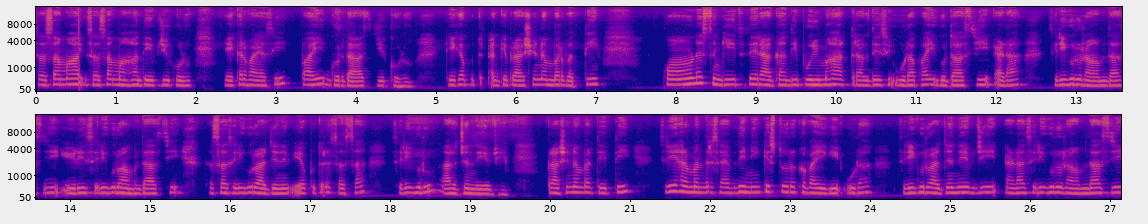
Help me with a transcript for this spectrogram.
ਸਸਾ ਮਹਾ, ਸਸਾ ਮਹਾਦੇਵ ਜੀ ਕੋਲੋਂ, ਇਹ ਕਰਵਾਇਆ ਸੀ ਭਾਈ ਗੁਰਦਾਸ ਜੀ ਕੋਲੋਂ। ਠੀਕ ਹੈ ਪੁੱਤਰ ਅੱਗੇ ਪ੍ਰਸ਼ਨ ਨੰਬਰ 32 ਕੌਣ ਸੰਗੀਤ ਤੇ ਰਾਗਾਂ ਦੀ ਪੂਰੀ ਮਹਾਰਤ ਰੱਖਦੇ ਸੀ? ਊੜਾ ਭਾਈ ਗੁਰਦਾਸ ਜੀ ਐੜਾ ਸ੍ਰੀ ਗੁਰੂ ਰਾਮਦਾਸ ਜੀ, ਈੜੀ ਸ੍ਰੀ ਗੁਰੂ ਅਮਰਦਾਸ ਜੀ, ਸੱਸਾ ਸ੍ਰੀ ਗੁਰੂ ਅਰਜਨ ਦੇਵ ਇਹ ਪੁੱਤਰ ਸੱਸਾ ਸ੍ਰੀ ਗੁਰੂ ਅਰਜਨ ਦੇਵ ਜੀ। ਪ੍ਰਸ਼ਨ ਨੰਬਰ 33 ਸ੍ਰੀ ਹਰਮੰਦਰ ਸਾਹਿਬ ਦੀ ਨੀਂਹ ਕਿਸ ਤੋਂ ਰਖਵਾਈ ਗਈ? ਊੜਾ ਸ੍ਰੀ ਗੁਰੂ ਅਰਜਨ ਦੇਵ ਜੀ, ਐੜਾ ਸ੍ਰੀ ਗੁਰੂ ਰਾਮਦਾਸ ਜੀ,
